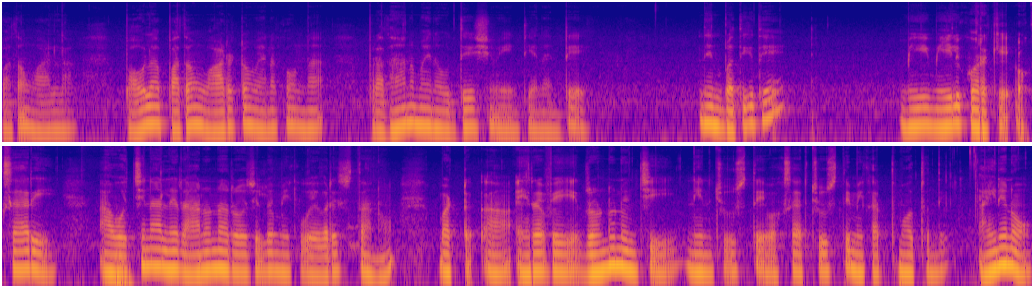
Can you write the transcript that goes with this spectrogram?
పదం వాడాల. పౌల పదం వాడటం వెనక ఉన్న ప్రధానమైన ఉద్దేశం ఏంటి అని అంటే నేను బ్రతికితే మీ మేలు కొరకే. ఒకసారి ఆ వచ్చినాల్ని రానున్న రోజుల్లో మీకు వివరిస్తాను. బట్ ఇరవై రెండు నుంచి నేను చూస్తే ఒకసారి చూస్తే మీకు అర్థమవుతుంది. అయినను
